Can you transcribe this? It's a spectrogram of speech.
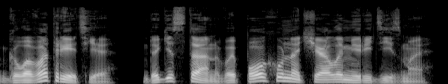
Глава третья. Дагестан в эпоху начала мюридизма.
